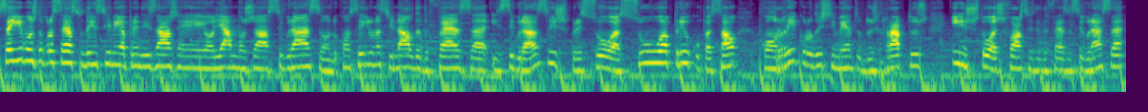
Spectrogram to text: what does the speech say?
Saímos do processo de ensino e aprendizagem e olhamos à segurança, onde o Conselho Nacional de Defesa e Segurança expressou a sua preocupação com o recrudescimento dos raptos e instou as forças de defesa e segurança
